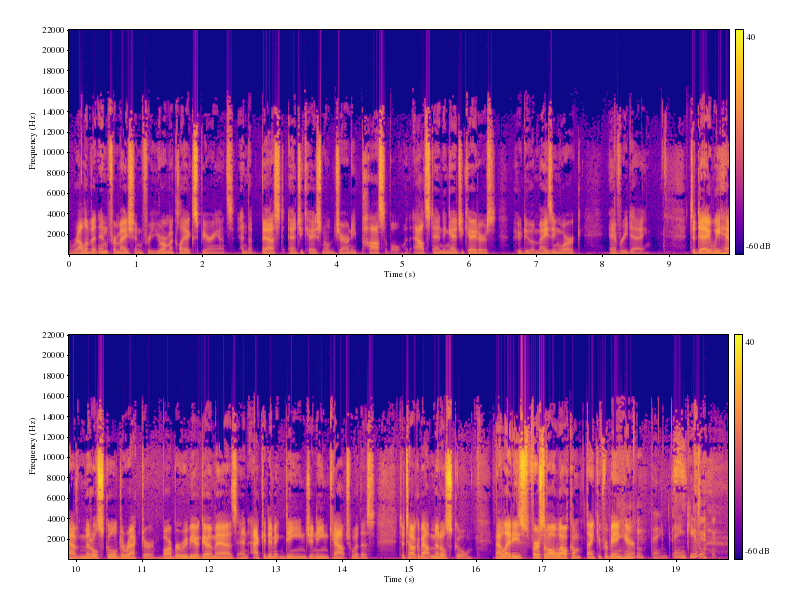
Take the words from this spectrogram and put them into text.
relevant information for your Maclay experience, and the best educational journey possible with outstanding educators who do amazing work every day. Today we have middle school director Barbara Rubio Gomez and academic dean Janine Couch with us to talk about middle school. Now, ladies, first of all, welcome. Thank you for being here. Thanks. Thank you.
